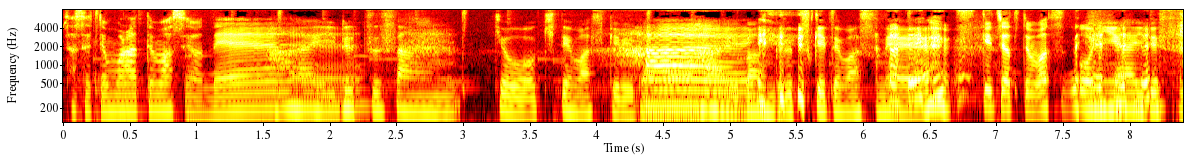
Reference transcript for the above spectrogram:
させてもらってますよね。はい。ルツさん、今日来てますけれども、ははいい。バングルつけてますはいね。つけちゃってますね。お似合いです。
